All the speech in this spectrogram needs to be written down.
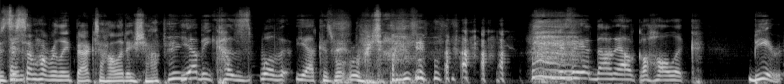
Does this somehow relate back to holiday shopping? Yeah, because well, the, yeah, because what were we talking? About? Because they had non-alcoholic beer.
